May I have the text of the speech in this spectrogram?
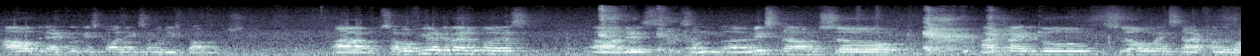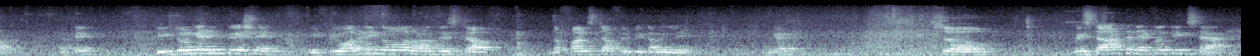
how the network is causing some of these problems. Uh, some of you are developers, uh, there's some uh, mixed crowd, so I'm trying to go slow and start from the bottom, okay? Please don't get impatient. If you already know a lot of this stuff, the fun stuff will be coming later, okay? So, we start the networking stack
